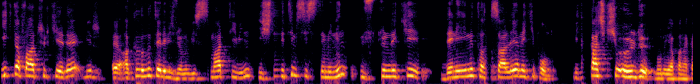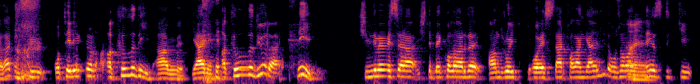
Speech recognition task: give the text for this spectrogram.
ilk defa Türkiye'de bir e, akıllı televizyonun, bir smart TV'nin işletim sisteminin üstündeki deneyimi tasarlayan ekip olduk. Birkaç kişi öldü bunu yapana kadar. Çünkü o televizyon akıllı değil abi. Yani akıllı diyor da değil. Şimdi mesela işte Beko'larda Android OS'ler falan geldi de o zaman Aynen. ne yazık ki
